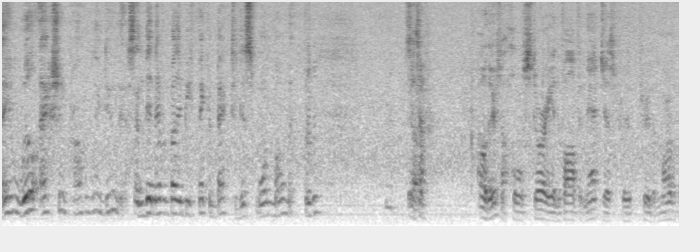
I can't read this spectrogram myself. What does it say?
they will actually probably do this. And then everybody be thinking back to this one moment. Mhm. So, It's a- oh, there's a whole story involved in that just for, through the Marvel.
